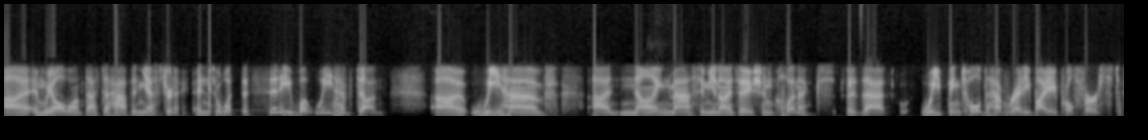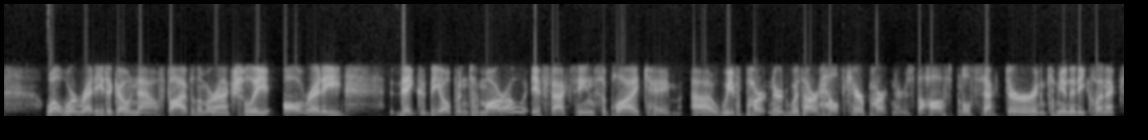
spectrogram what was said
uh, and we all want that to happen yesterday. And so, what the city, what we have done, uh, we have uh, nine mass immunization clinics that we've been told to have ready by April 1st. Well, we're ready to go now. Five of them are actually already they could be open tomorrow if vaccine supply came. Uh, we've partnered with our healthcare partners, the hospital sector and community clinics,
